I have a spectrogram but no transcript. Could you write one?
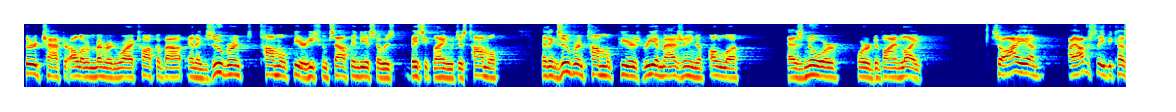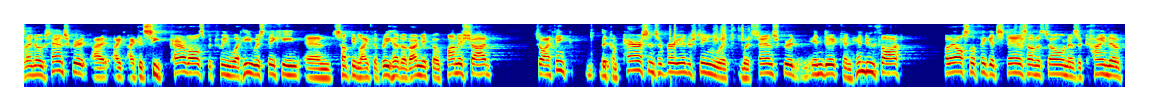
third chapter, Allah Remembered, where I talk about an exuberant Tamil pir. He's from South India, so his basic language is Tamil. An exuberant Tamil pir's reimagining of Allah as Nur or divine light. So I, uh, I obviously, because I know Sanskrit, I, I, I, could see parallels between what he was thinking and something like the Brihadaranyaka Upanishad. So I think the comparisons are very interesting with, with Sanskrit and Indic and Hindu thought. but I also think it stands on its own as a kind of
